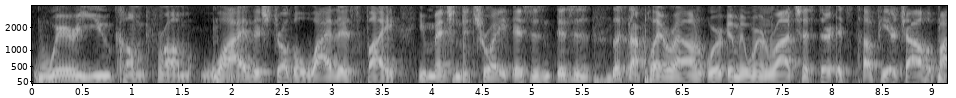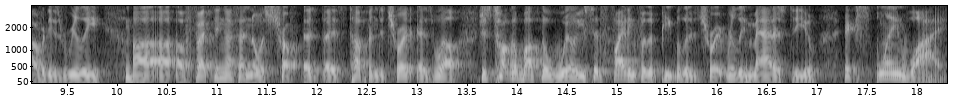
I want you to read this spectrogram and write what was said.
where you come from, why this struggle, why this fight. You mentioned Detroit. This is this is. Let's not play around. We're I mean we're in Rochester. It's tough here. Childhood poverty is really uh, uh, affecting us. I know it's tough. Uh, it's tough in Detroit as well. Just talk about the will. You said fighting for the people of Detroit really matters to you. Explain why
